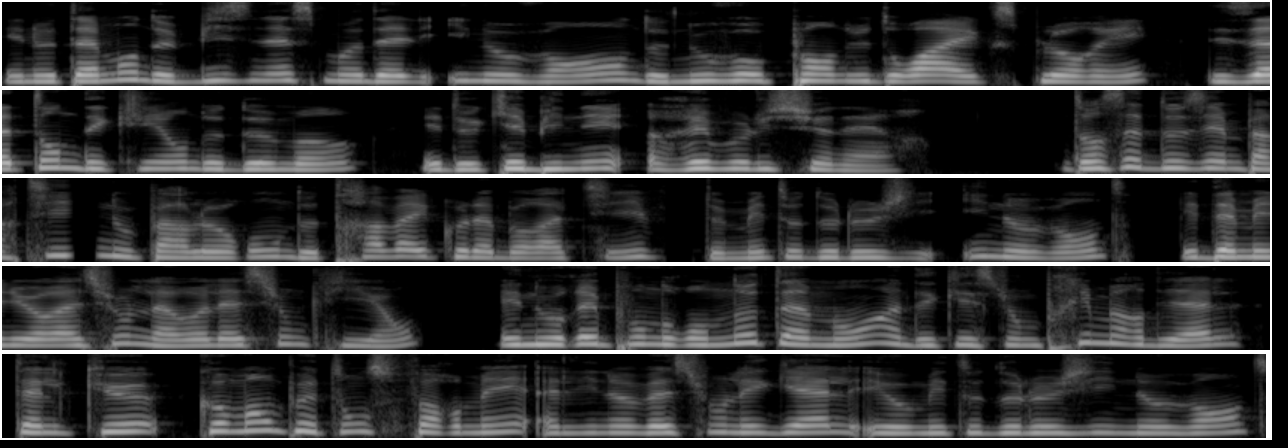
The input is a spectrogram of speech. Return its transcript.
et notamment de business models innovants, de nouveaux pans du droit à explorer, des attentes des clients de demain et de cabinets révolutionnaires. Dans cette deuxième partie, nous parlerons de travail collaboratif, de méthodologie innovante et d'amélioration de la relation client, et nous répondrons notamment à des questions primordiales telles que comment peut-on se former à l'innovation légale et aux méthodologies innovantes?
